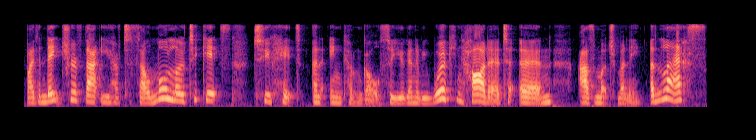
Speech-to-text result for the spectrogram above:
By the nature of that, you have to sell more low tickets to hit an income goal. So you're going to be working harder to earn as much money, unless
